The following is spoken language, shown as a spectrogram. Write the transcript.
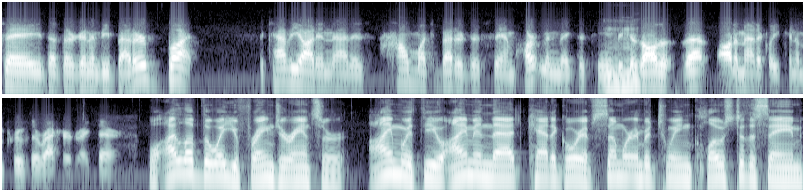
say that they're going to be better, but the caveat in that is how much better does Sam Hartman make the team? Mm-hmm. Because all the, that automatically can improve the record right there. Well, I love the way you framed your answer. I'm with you. I'm in that category of somewhere in between, close to the same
